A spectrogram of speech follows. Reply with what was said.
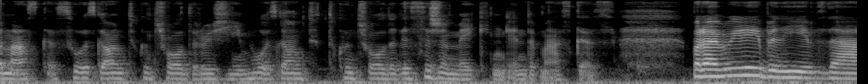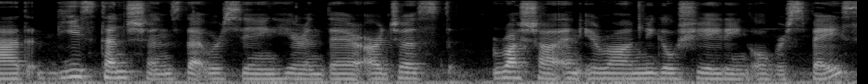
Damascus, who is going to control the regime, who is going to, to control the decision making in Damascus. But I really believe that these tensions that we're seeing here and there are just Russia and Iran negotiating over space.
